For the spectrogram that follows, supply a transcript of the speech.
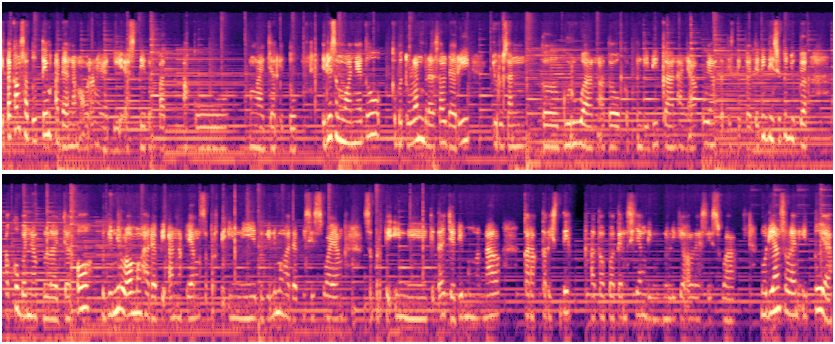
kita kan satu tim ada enam orang ya di SD tempat aku mengajar itu. Jadi semuanya itu kebetulan berasal dari jurusan keguruan atau kependidikan. Hanya aku yang statistika. Jadi di situ juga aku banyak belajar. Oh, begini loh menghadapi anak yang seperti ini. Begini menghadapi siswa yang seperti ini. Kita jadi mengenal karakteristik atau potensi yang dimiliki oleh siswa. Kemudian selain itu ya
